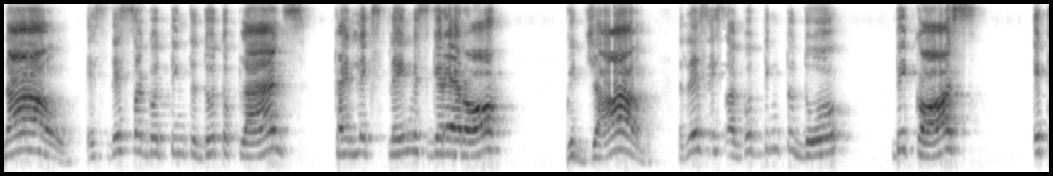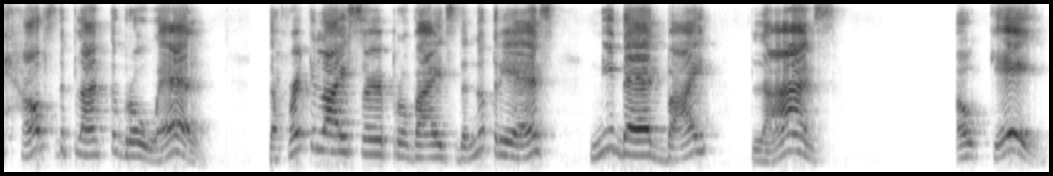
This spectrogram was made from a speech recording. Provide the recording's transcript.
Now, is this a good thing to do to plants? Kindly explain, Miss Guerrero. Good job. This is a good thing to do because it helps the plant to grow well. The fertilizer provides the nutrients needed by plants. Okay.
